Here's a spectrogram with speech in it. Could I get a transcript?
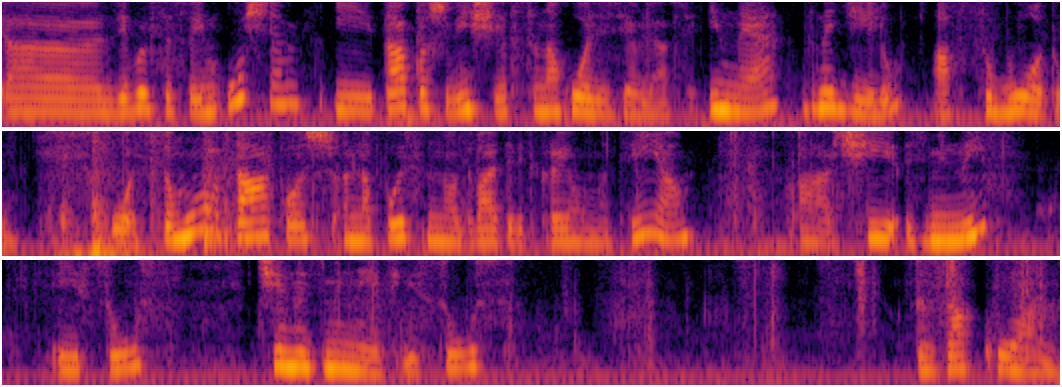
е, з'явився своїм учням, і також він ще в синагозі з'являвся. І не в неділю, а в суботу. Ось тому також написано: давайте відкриємо Матвія. А, чи змінив Ісус, чи не змінив Ісус закон.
